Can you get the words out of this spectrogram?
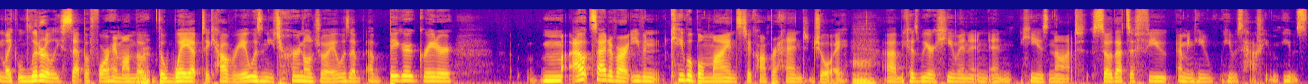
like literally set before him on the, right. the way up to Calvary. It was an eternal joy. It was a, a bigger, greater outside of our even capable minds to comprehend joy mm. uh, because we are human and, and he is not. So that's a few i mean he he was half human he was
